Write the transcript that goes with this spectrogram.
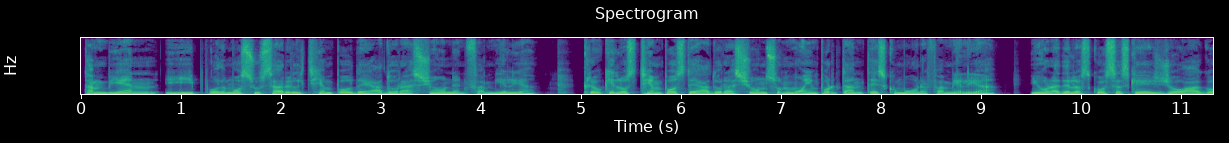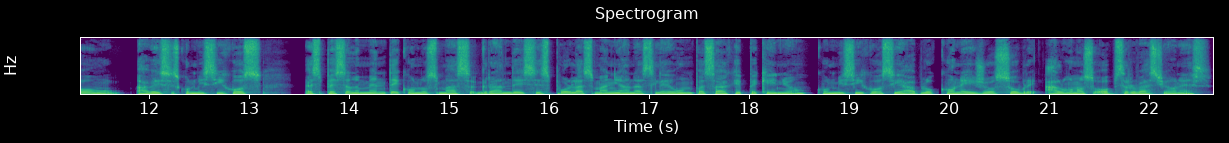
También y podemos usar el tiempo de adoración en familia. Creo que los tiempos de adoración son muy importantes como una familia. Y una de las cosas que yo hago a veces con mis hijos especialmente con los más grandes, es por las mañanas leo un pasaje pequeño con mis hijos y hablo con ellos sobre algunas observaciones.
